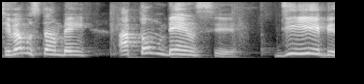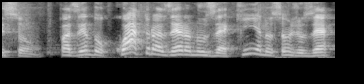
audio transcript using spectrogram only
Tivemos também a Tombense de Ibson fazendo 4 a 0 no Zequinha, no São José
